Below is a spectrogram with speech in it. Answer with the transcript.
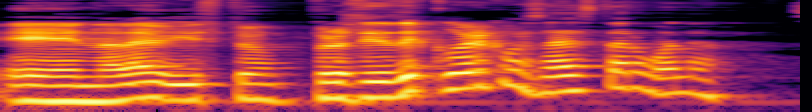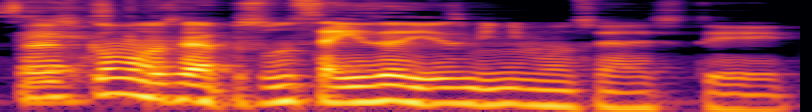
eh, no la he visto. Pero si es de Kubrick, pues ha de estar buena. Sí, ¿Sabes es cómo? O sea, pues un 6 de 10 mínimo. O sea, este.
